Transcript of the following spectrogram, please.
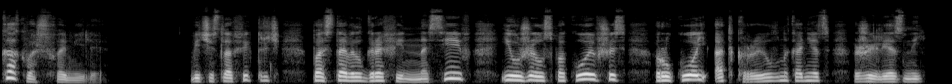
Как ваша фамилия? Вячеслав Викторович поставил графин на сейф и, уже успокоившись, рукой открыл, наконец, железный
